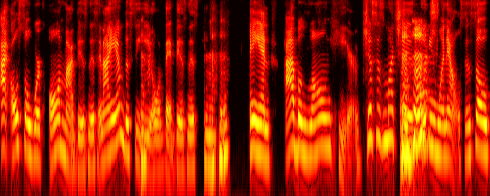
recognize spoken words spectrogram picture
i also work on my business and i am the ceo mm-hmm. of that business mm-hmm. and I belong here just as much as mm-hmm. anyone else. And so,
